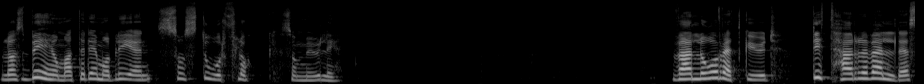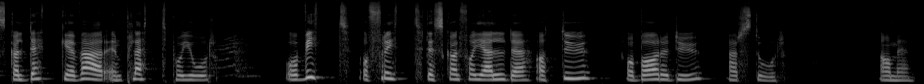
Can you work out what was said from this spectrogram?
Og la oss be om at det må bli en så stor flokk som mulig. Vær lovet, Gud, ditt herrevelde skal dekke hver en plett på jord. Og hvitt og fritt det skal få gjelde at du og bare du er stor. Amen.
